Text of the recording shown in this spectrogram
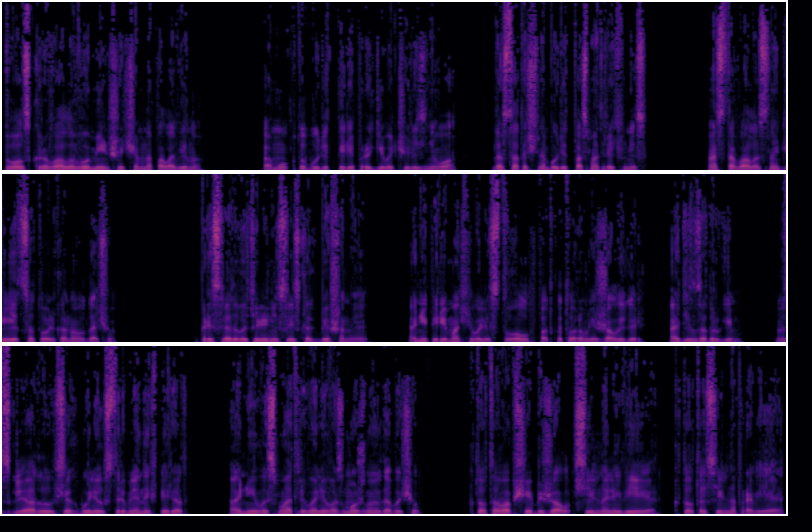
Ствол скрывал его меньше, чем наполовину. Тому, кто будет перепрыгивать через него, достаточно будет посмотреть вниз. Оставалось надеяться только на удачу. Преследователи неслись как бешеные. Они перемахивали ствол, под которым лежал Игорь, один за другим. Взгляды у всех были устремлены вперед. Они высматривали возможную добычу. Кто-то вообще бежал сильно левее, кто-то сильно правее.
